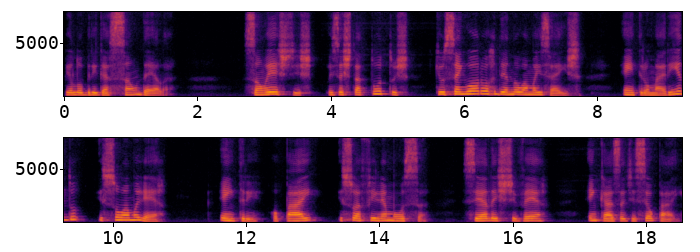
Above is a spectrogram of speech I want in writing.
pela obrigação dela. São estes os estatutos que o Senhor ordenou a Moisés, entre o marido e sua mulher, entre o pai e sua filha moça, se ela estiver em casa de seu pai.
